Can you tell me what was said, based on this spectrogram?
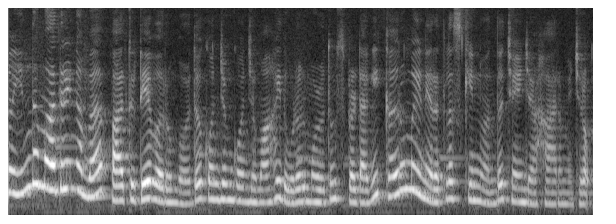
ஸோ இந்த மாதிரி நம்ம பார்த்துட்டே வரும்போது கொஞ்சம் கொஞ்சமாக இது உடல் முழுவதும் ஸ்ப்ரெட் ஆகி கருமை நிறத்தில் ஸ்கின் வந்து சேஞ்ச் ஆக ஆரம்பிச்சிடும்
